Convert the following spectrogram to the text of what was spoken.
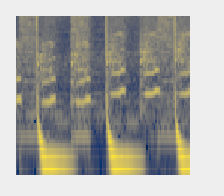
Oh.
